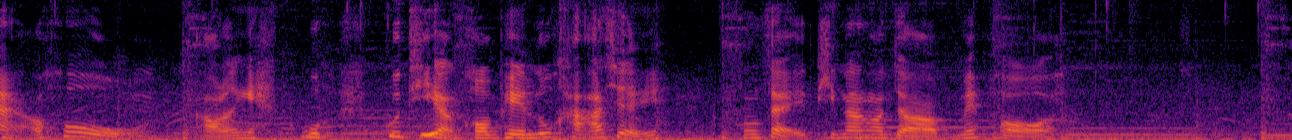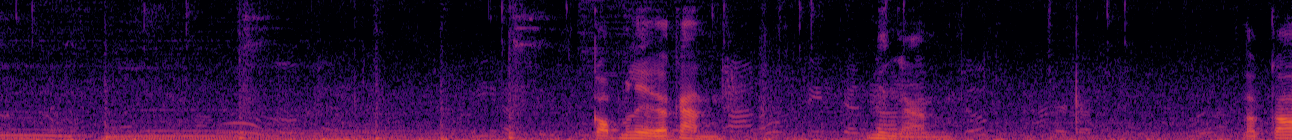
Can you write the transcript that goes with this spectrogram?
อะโอ้โหเอาแล้วไงกูกูเถียงคอมเพลนลูกค้าเฉยสงสัยที่นั่งเราจะไม่พอ ก๊อปมาเลยแล้วกันหนึ่งอัน แล้วก็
